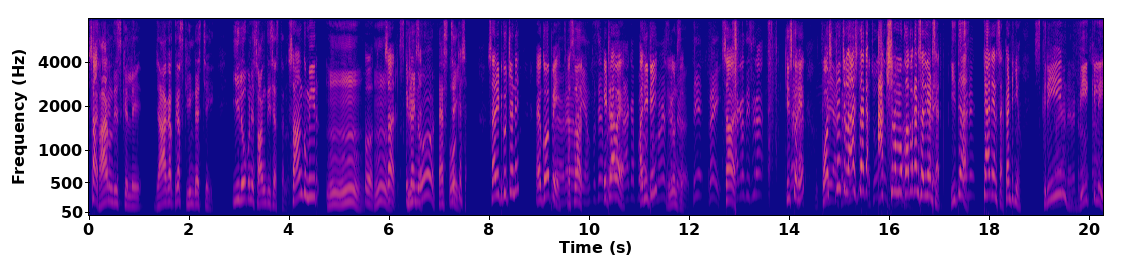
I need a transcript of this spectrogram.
సార్ సార్ని తీసుకెళ్ళి జాగ్రత్తగా స్క్రీన్ టెస్ట్ చేయి ఈ లోపు నేను సాంగ్ తీసేస్తాను. సాంగ్ మీరు? Sir screen. Test okay sir sir ఇటు కూర్చోండి. ఏ గోపి సార్ ఇటు రావే అది ఇటు సార్. తీసుకొని ఫస్ట్ నుంచి లాస్ట్ దాకా అక్షరం కుదరకండి చదివేయండి సార్ ఇదా carry sir continue screen weekly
